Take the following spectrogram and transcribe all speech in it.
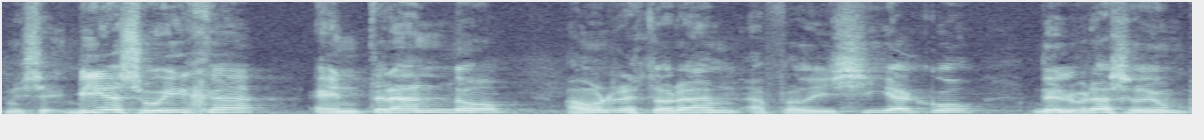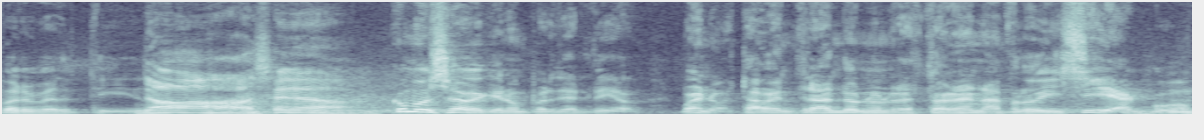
Dice, vi a su hija entrando a un restaurante afrodisíaco del brazo de un pervertido. No, no. ¿Cómo sabe que era un pervertido? Bueno, estaba entrando en un restaurante afrodisíaco.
